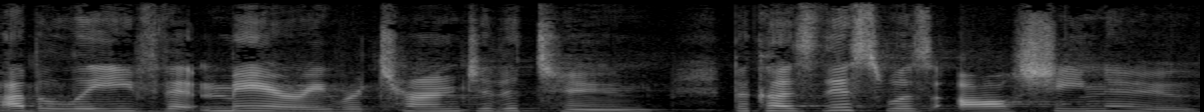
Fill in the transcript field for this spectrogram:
I believe that Mary returned to the tomb because this was all she knew.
